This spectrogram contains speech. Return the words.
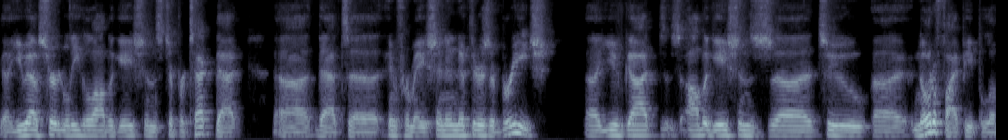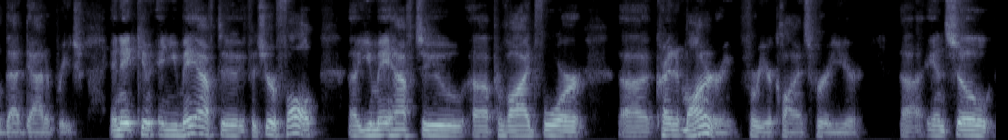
you have certain legal obligations to protect that uh, that information. And if there's a breach, uh, you've got obligations uh, to uh, notify people of that data breach, and it can, and you may have to, if it's your fault, uh, you may have to uh, provide for uh, credit monitoring for your clients for a year, and so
